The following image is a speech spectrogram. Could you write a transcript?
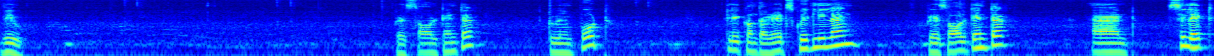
view. Press Alt Enter to import. Click on the red squiggly line, press Alt Enter and select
